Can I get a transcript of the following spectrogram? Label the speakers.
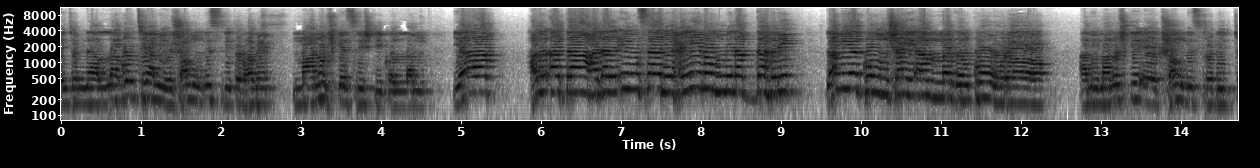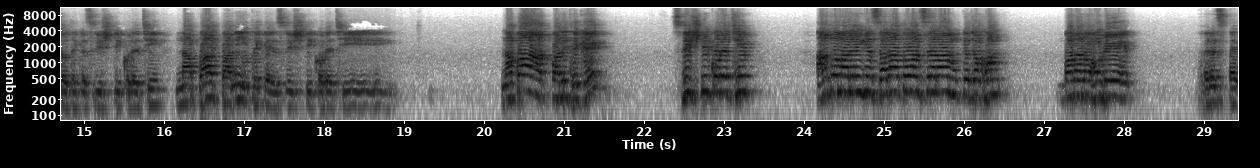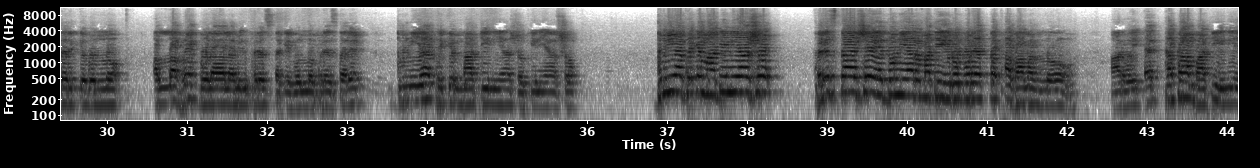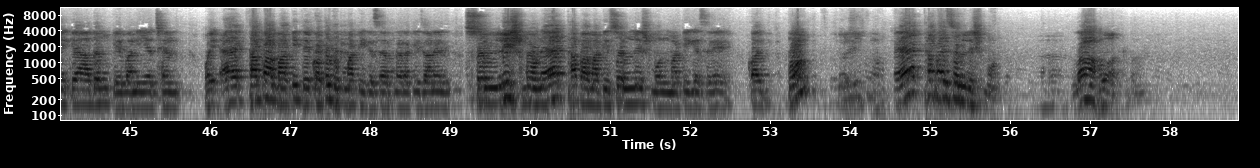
Speaker 1: এই জন্য আল্লাহ বলছে আমি সংমিশ্রিত ভাবে মানুষকে সৃষ্টি করলাম। আমি মানুষকে এক সংমিশ্র বীর্য থেকে সৃষ্টি করেছি, নাপাক পানি থেকে সৃষ্টি করেছি। নাপাক পানি থেকে সৃষ্টি করেছি। আদম সালাতু ওয়াস সালামকে যখন বানানো হবে ফেরেশতাদেরকে বলল, আল্লাহ রাব্বুল আলামিন ফেরেশতাকে বলল, ফেরেশতারে, দুনিয়া থেকে মাটি নিয়ে আসো, কি নিয়ে আসো? দুনিয়া থেকে মাটি নিয়ে আসো। ফেরেশতা এসে দুনিয়ার মাটির উপরে একটা থাপা মারলো। আর ওই এক থাপা মাটি নিয়ে কে আদমকে বানিয়েছেন? ওই এক থাপা মাটিতে কতটুকু মাটি গেছে আপনারা কি জানেন? চল্লিশ মন, এক থাপা মাটি চল্লিশ মন মাটি গেছে। কয় মন? এক থাপায় চল্লিশ মন। আল্লাহু।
